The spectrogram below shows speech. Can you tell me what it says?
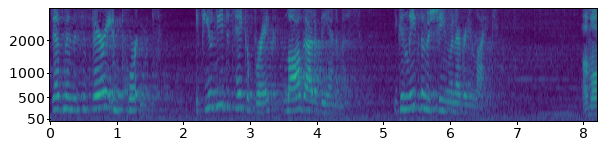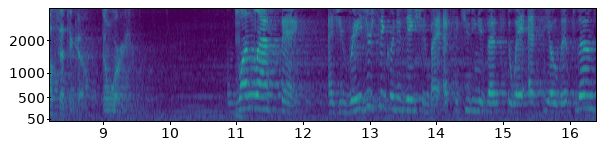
Desmond, this is very important. If you need to take a break, log out of the Animus. You can leave the machine whenever you like. I'm all set to go. Don't worry. One last thing. As you raise your synchronization by executing events the way Ezio lived them,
